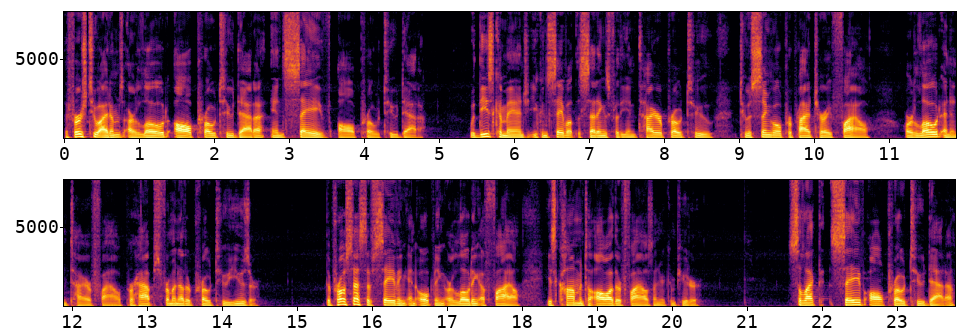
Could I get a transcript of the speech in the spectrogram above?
The first two items are Load All Pro 2 Data and Save All Pro 2 Data. With these commands, you can save out the settings for the entire Pro 2 to a single proprietary file or load an entire file, perhaps from another Pro 2 user. The process of saving and opening or loading a file is common to all other files on your computer. Select Save All Pro 2 Data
